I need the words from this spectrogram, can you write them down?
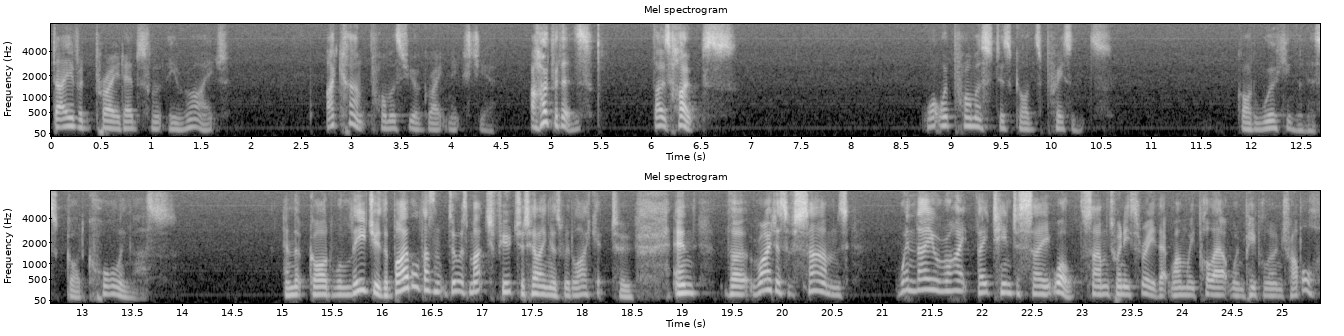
David prayed absolutely right. I can't promise you a great next year. I hope it is. Those hopes. What we're promised is God's presence, God working in us, God calling us, and that God will lead you. The Bible doesn't do as much future telling as we'd like it to. And the writers of Psalms, when they write, they tend to say, well, Psalm 23, that one we pull out when people are in trouble.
